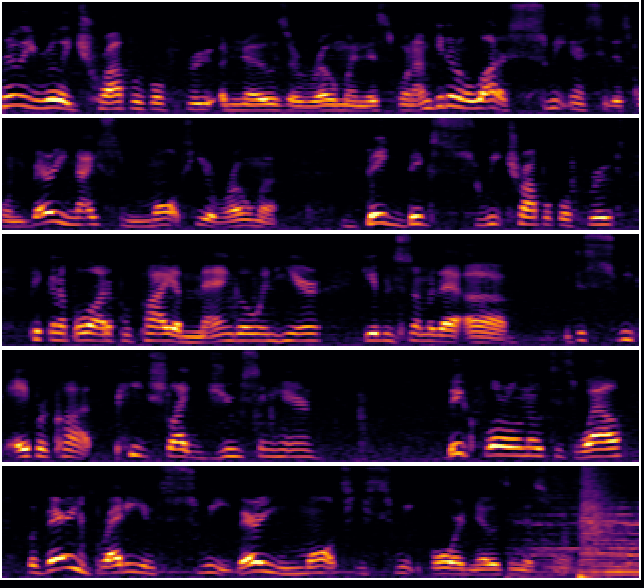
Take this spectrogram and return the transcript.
Really, really tropical fruit nose aroma in this one. I'm getting a lot of sweetness to this one. Very nice malty aroma. Big, big sweet tropical fruits. Picking up a lot of papaya mango in here. Giving some of that uh, just sweet apricot peach-like juice in here. Big floral notes as well. But very bready and sweet. Very malty, sweet forward nose in this one.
